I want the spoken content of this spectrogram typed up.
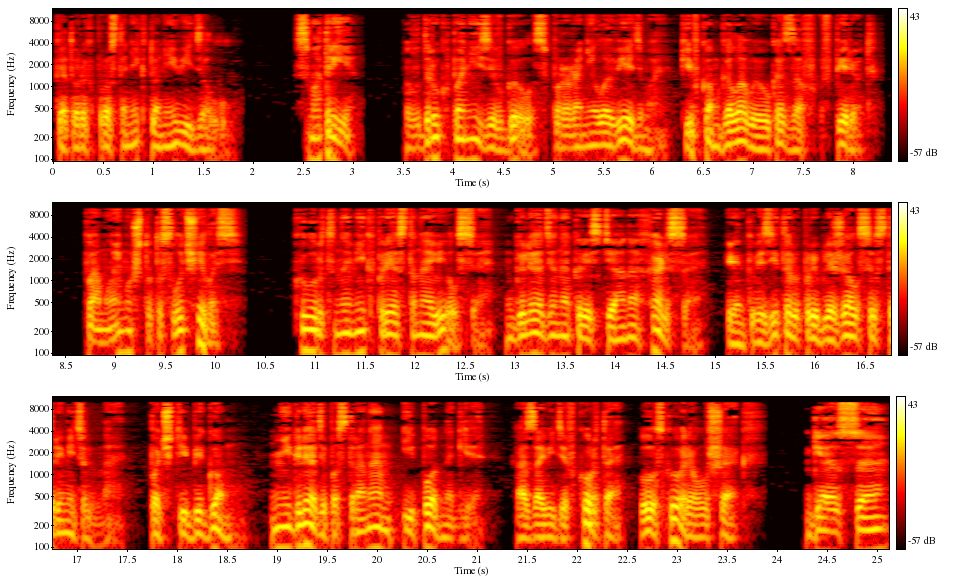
которых просто никто не видел». «Смотри!» Вдруг, понизив голос, проронила ведьма, кивком головы указав вперед. «По-моему, что-то случилось». Курт на миг приостановился, глядя на Кристиана Хальса. Инквизитор приближался стремительно, почти бегом, не глядя по сторонам и под ноги, а завидев Курта, ускорил шаг. «Гессе!»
